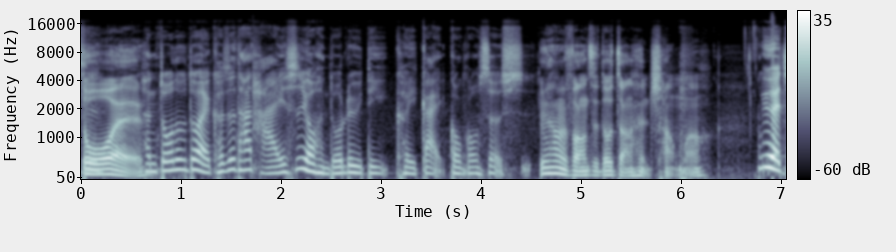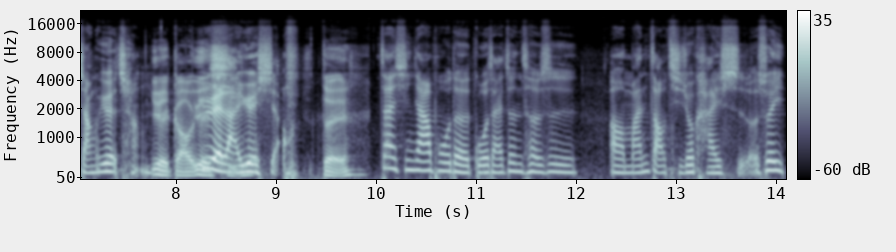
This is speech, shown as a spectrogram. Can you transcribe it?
多哎、很多对不对？可是它还是有很多绿地可以盖公共设施，因为他们房子都长得很长吗，越长越长，越高越越来越小。对，在新加坡的国宅政策是呃蛮早期就开始了，所以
